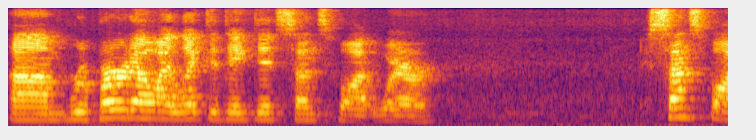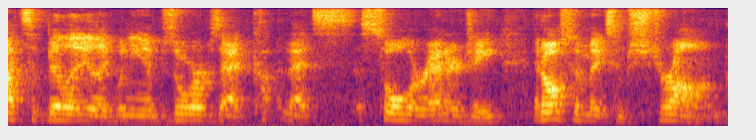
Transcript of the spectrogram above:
Um, Roberto, I like that they did Sunspot where Sunspot's ability, like when he absorbs that co- that s- solar energy, it also makes him strong.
